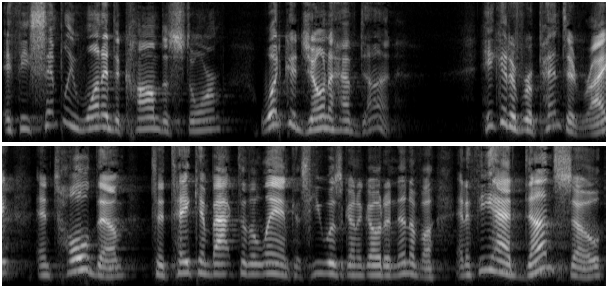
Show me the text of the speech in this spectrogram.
if he simply wanted to calm the storm, what could Jonah have done? He could have repented, right? And told them to take him back to the land because he was going to go to Nineveh. And if he had done so,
